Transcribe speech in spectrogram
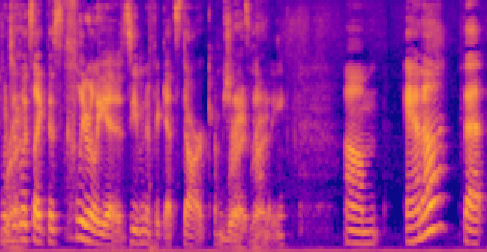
which Right. it looks like this clearly is, even if it gets dark. I'm sure Right, it's right. comedy. Um, Anna, that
